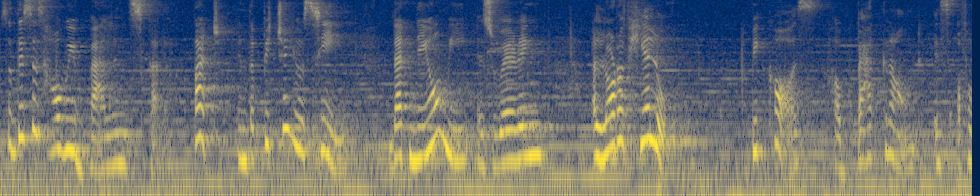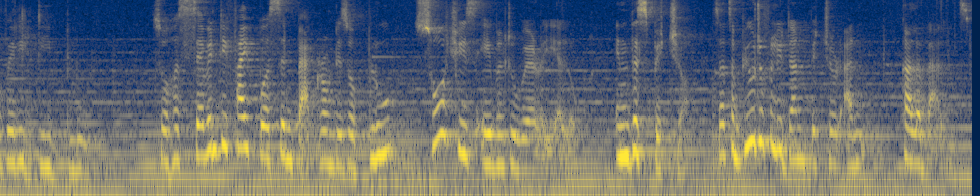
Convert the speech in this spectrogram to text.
So this is how we balance color. But in the picture you're seeing that Naomi is wearing a lot of yellow because her background is of a very deep blue. So her 75% background is of blue, so she is able to wear a yellow in this picture. So that's a beautifully done picture and color balanced.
